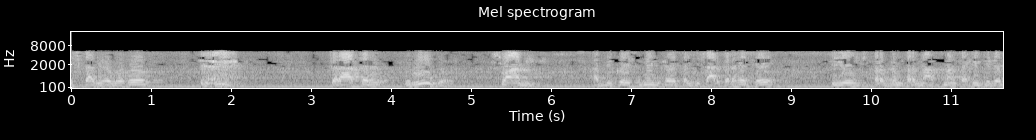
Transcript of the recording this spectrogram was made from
इसका जो है वो चराचर रूप स्वामी। अब देखो, इसमें जो है कल विचार कर रहे थे कि ये परब्रह्म परमात्मा का ही जगत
